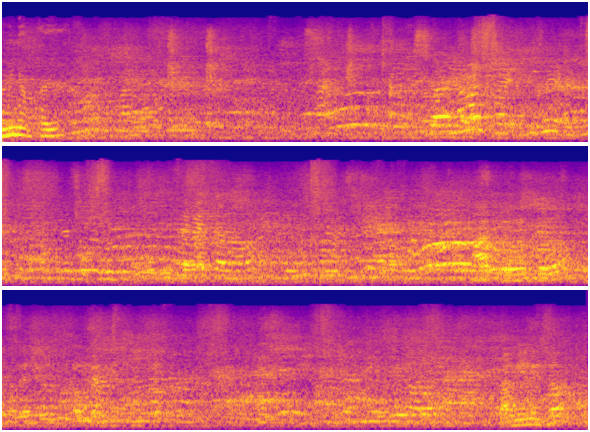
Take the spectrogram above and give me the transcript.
Camina para allá. ¿También eso?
